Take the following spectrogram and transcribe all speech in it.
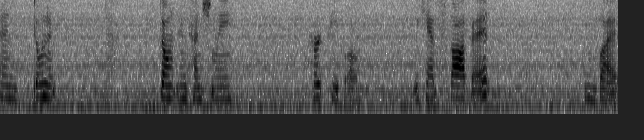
and don't don't intentionally hurt people. We can't stop it, but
